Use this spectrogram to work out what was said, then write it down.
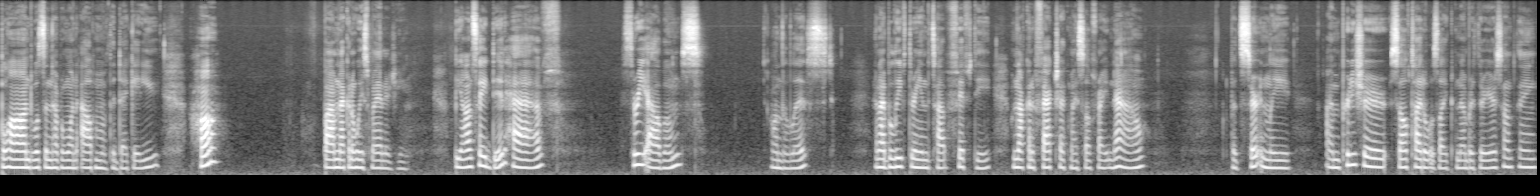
Blonde was the number one album of the decade. You, huh? But I'm not going to waste my energy. Beyonce did have three albums on the list and I believe three in the top 50. I'm not going to fact check myself right now, but certainly I'm pretty sure self titled was like number three or something.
